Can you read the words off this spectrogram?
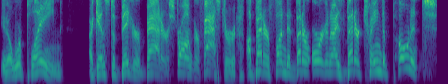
You know, we're playing against a bigger, badder, stronger, faster, a better funded, better organized, better trained opponent.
